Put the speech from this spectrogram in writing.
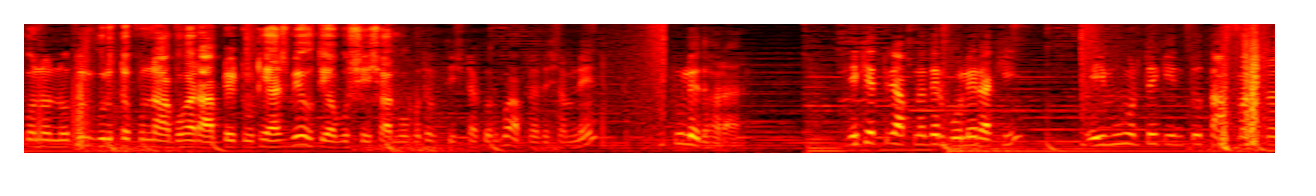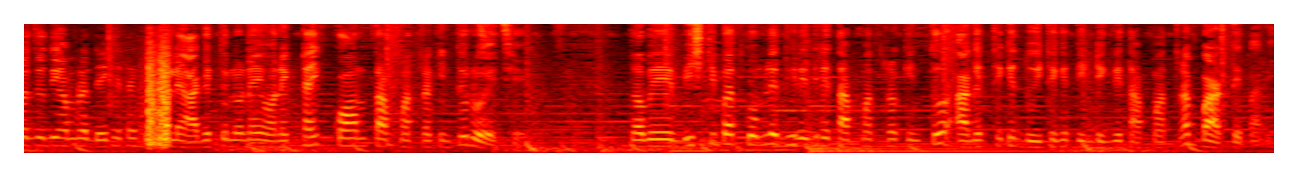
কোনো নতুন গুরুত্বপূর্ণ আবহাওয়ার আপডেট উঠে আসবে, অতি অবশ্যই সর্বপ্রথম চেষ্টা করব আপনাদের সামনে তুলে ধরার। এক্ষেত্রে আপনাদের বলে রাখি এই মুহূর্তে কিন্তু তাপমাত্রা যদি আমরা দেখে থাকি, তাহলে আগের তুলনায় অনেকটাই কম তাপমাত্রা কিন্তু রয়েছে। তবে বৃষ্টিপাত কমলে ধীরে ধীরে তাপমাত্রা কিন্তু আগের থেকে দুই থেকে তিন ডিগ্রি তাপমাত্রা বাড়তে পারে।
